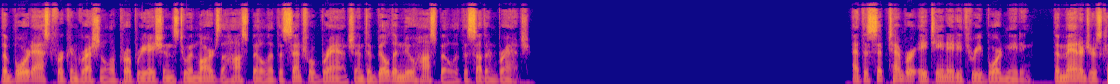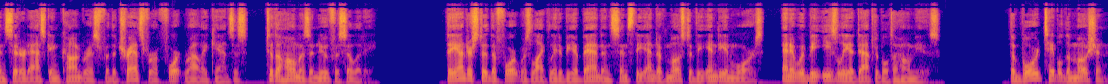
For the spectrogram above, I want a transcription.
the board asked for congressional appropriations to enlarge the hospital at the Central Branch and to build a new hospital at the Southern Branch. At the September 1883 board meeting, the managers considered asking Congress for the transfer of Fort Riley, Kansas, to the home as a new facility. They understood the fort was likely to be abandoned since the end of most of the Indian Wars, and it would be easily adaptable to home use. The board tabled the motion,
